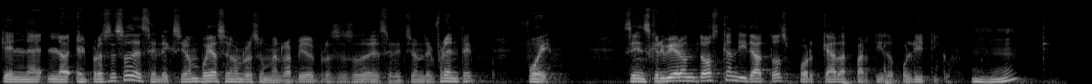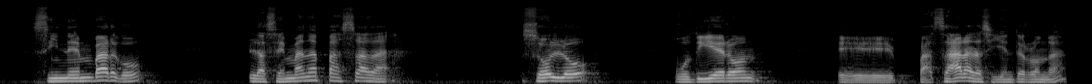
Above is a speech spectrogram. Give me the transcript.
que el proceso de selección, voy a hacer un resumen rápido del proceso de selección del frente, fue, se inscribieron dos candidatos por cada partido político. Sin embargo, la semana pasada solo pudieron eh, pasar a la siguiente ronda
